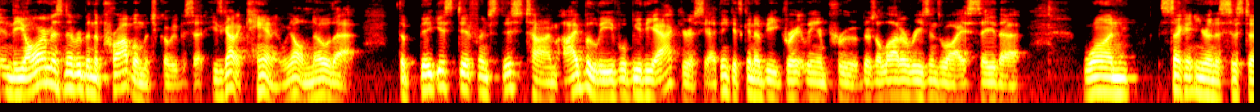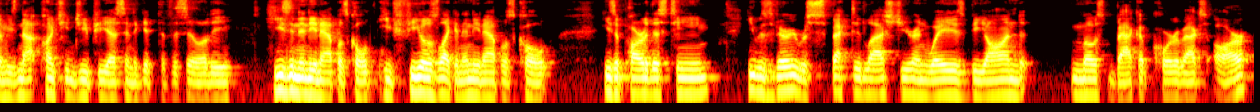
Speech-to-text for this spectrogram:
and the arm has never been the problem with Jacoby Brissett. He's got a cannon. We all know that. The biggest difference this time, I believe, will be the accuracy. I think it's going to be greatly improved. There's a lot of reasons why I say that. One, second year in the system, he's not punching GPS in to get to the facility. He's an Indianapolis Colt. He feels like an Indianapolis Colt. He's a part of this team. He was very respected last year in ways beyond most backup quarterbacks are,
